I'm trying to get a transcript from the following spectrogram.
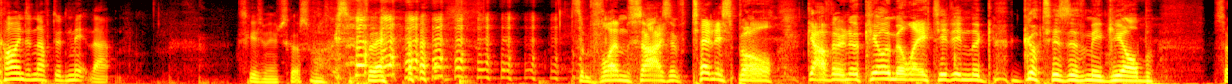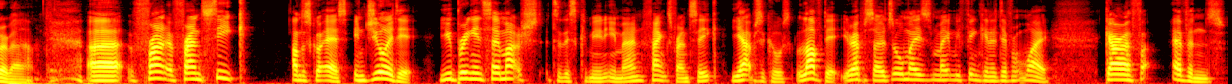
kind enough to admit that. Excuse me, I've just got swallow some phlegm. some phlegm size of tennis ball gathering accumulated in the gutters of me gob. Sorry about that. Uh, Fran- Francique underscore S enjoyed it. You bring in so much to this community, man. Thanks, Francique. Yapsicles. Loved it. Your episodes always make me think in a different way. Gareth Evans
